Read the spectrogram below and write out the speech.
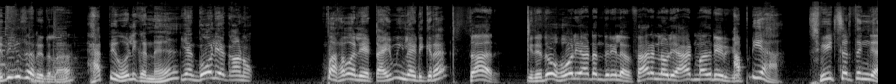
எதுக்கு சார் இதெல்லாம்? ஹாப்பி ஹோலி கண்ணு. என் கோலியை காணோம். பரவாயில்லையே டைமிங்ல அடிக்கிற? சார் இது ஏதோ ஹோலி ஆட்டம் தெரியல. ஃபேர் அண்ட் லவ்லி ஆட் மாதிரி இருக்கு. அப்படியா? ஸ்வீட்ஸ் எடுத்துங்க.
